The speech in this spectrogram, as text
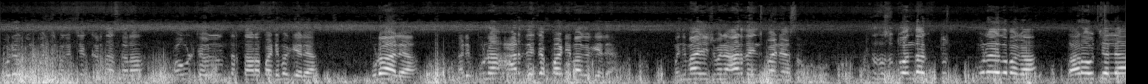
पूर्वेकडून पश्चिमेकडे चेक करत असताना पाऊल ठेवल्यानंतर तारा पाठीमागे गेल्या पुढं आल्या आणि पुन्हा अर्ध्याच्या पाठीमागे गेल्या. म्हणजे माझ्या हिशोबाने अर्धा इंच पाणी असावं. जसं तसं दोनदा तू पुन्हा येतो बघा तारा उचलल्या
